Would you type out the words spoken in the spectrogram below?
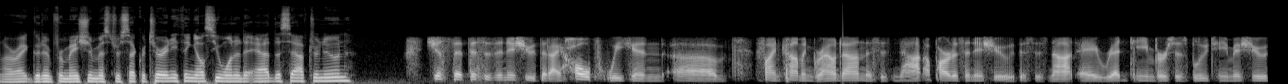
All right, good information, Mr. Secretary. Anything else you wanted to add this afternoon? Just that this is an issue that I hope we can uh, find common ground on. This is not a partisan issue. This is not a red team versus blue team issue.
